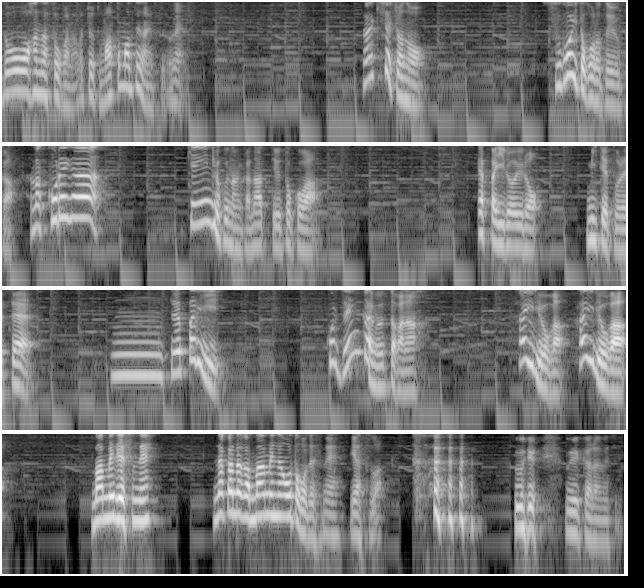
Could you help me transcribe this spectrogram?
どう話そうかな。ちょっとまとまってないんですけどね。秋社長のすごいところというか、まあ、これが牽引力なんかなっていうとこは、やっぱいろいろ見て取れて、うんと、やっぱり、これ前回も言ったかな。配慮が、配慮が、豆ですね。なかなか豆な男ですね、やつは。上、上から目線。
